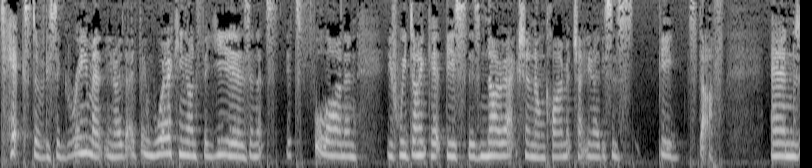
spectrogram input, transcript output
text of this agreement, you know, they've been working on for years and it's, it's full on and if we don't get this, there's no action on climate change. You know, this is big stuff. And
